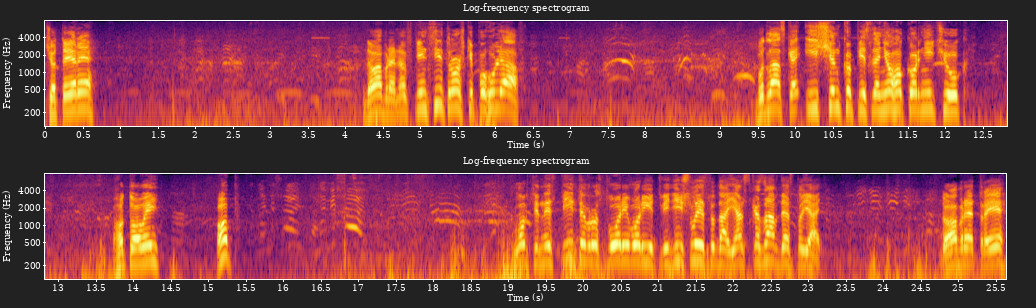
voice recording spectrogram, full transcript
Чотири. Добре, ну в кінці трошки погуляв. Будь ласка, Іщенко, після нього Корнійчук. Готовий? Оп! Хлопці, не стійте в розтворі воріт. Відійшли сюди. Я ж сказав, де стоять. Добре, три.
